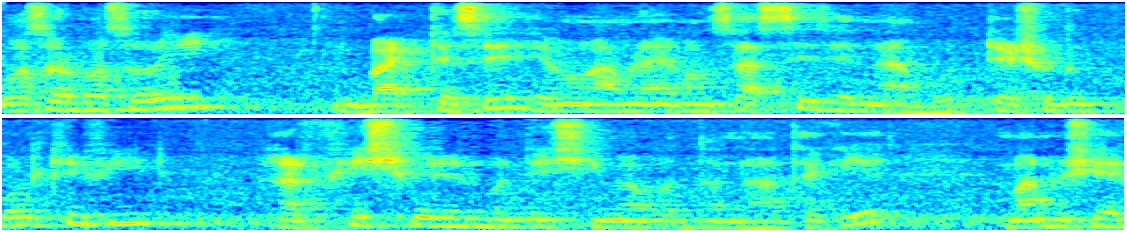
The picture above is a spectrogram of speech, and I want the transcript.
বছর বছরই বাড়তেছে এবং আমরা এখন চাচ্ছি যে না ভুট্টা শুধু পোলট্রি ফিড আর ফিশ ফিডের মধ্যে সীমাবদ্ধ না থাকিয়ে মানুষের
